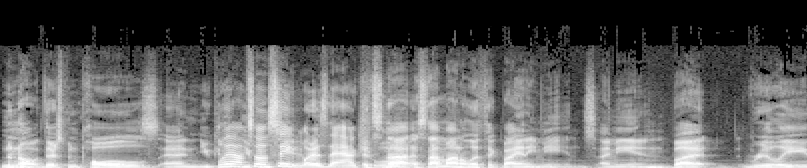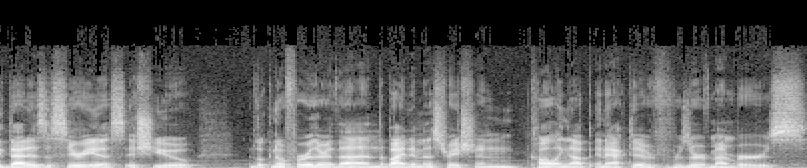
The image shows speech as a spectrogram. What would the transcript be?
no, no. There's been polls, and you can. Well, yeah, so I'm see saying, what is the actual? It's not. It's not monolithic by any means. I mean, but really, that is a serious issue. Look no further than the Biden administration calling up inactive reserve members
